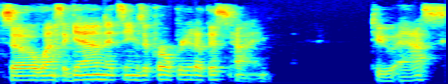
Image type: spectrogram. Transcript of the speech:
So once again, it seems appropriate at this time to ask,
